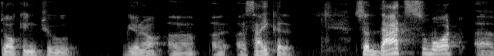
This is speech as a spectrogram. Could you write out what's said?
talking to you know a, a, a cycle. So that's what uh,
